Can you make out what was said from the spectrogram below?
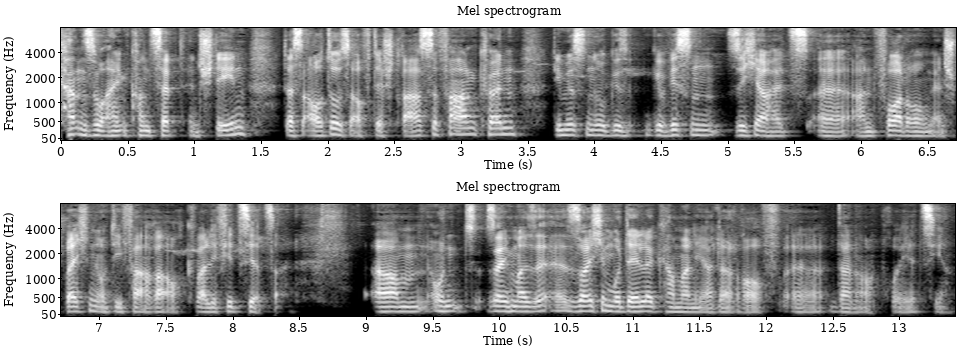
kann so ein Konzept entstehen, dass Autos auf der Straße fahren können. Die müssen nur ge gewissen Sicherheitsanforderungen entsprechen und die Fahrer auch qualifiziert sein. Ähm, und sag ich mal, solche Modelle kann man ja darauf äh, dann auch projizieren.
